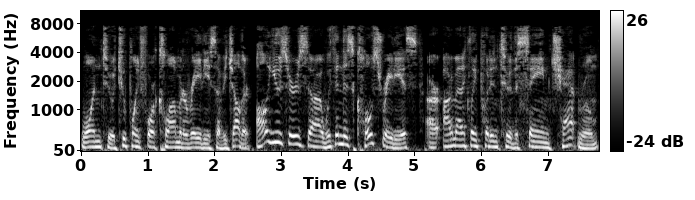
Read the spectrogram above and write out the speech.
1 to a 2.4 kilometer radius of each other. All users uh, within this close radius are automatically put into the same chat room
